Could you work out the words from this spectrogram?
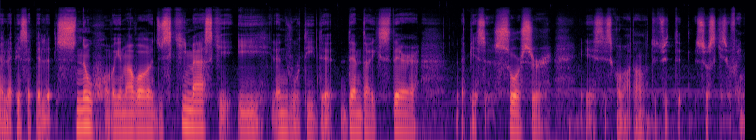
Euh, la pièce s'appelle Snow. On va également avoir du Ski Mask et, la nouveauté de Dem Stare, la pièce Sorcerer. Et c'est ce qu'on va entendre tout de suite sur schizophrénie.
